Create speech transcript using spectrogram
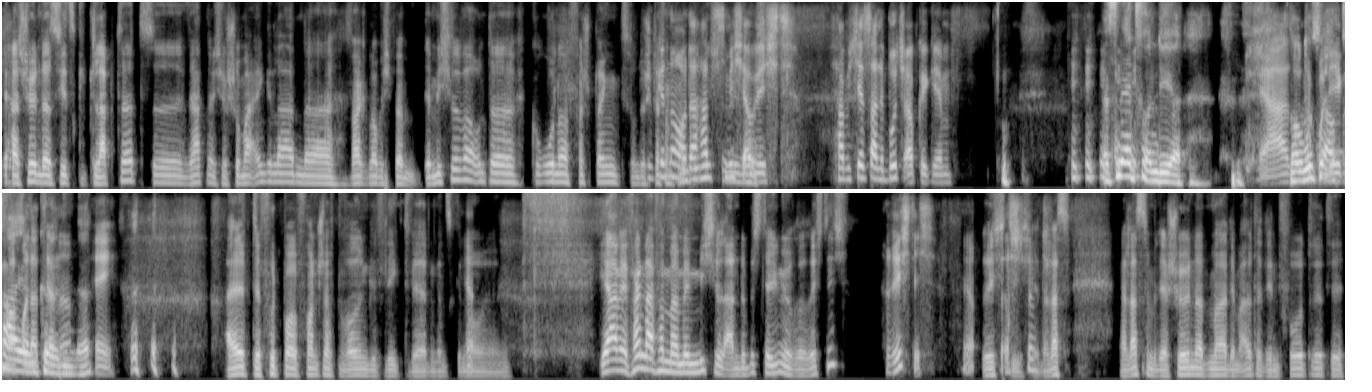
Ja, schön, dass es jetzt geklappt hat. Äh, wir hatten euch ja schon mal eingeladen. Da war, glaube ich, beim, der Michel war unter Corona versprengt und der Stefan. Genau, da hat es mich erwischt. Habe ich jetzt eine Butch abgegeben. Das ist nett von dir. Ja, so muss ja auch teilen das können. Ja, ne? Hey. Alte Football-Freundschaften wollen gepflegt werden, ganz genau. Ja. ja. wir fangen einfach mal mit Michel an. Du bist der Jüngere, richtig? Richtig, ja. Richtig. Dann lass, dann lass du mit der Schönheit mal dem Alter den Vortritt.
